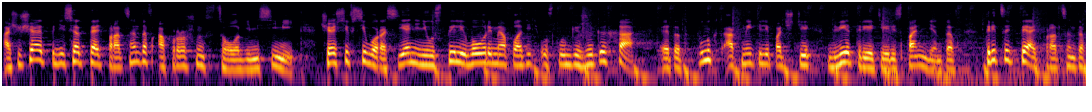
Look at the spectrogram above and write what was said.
Ощущают 55% опрошенных социологами семей. Чаще всего россияне не успели вовремя оплатить услуги ЖКХ. Этот пункт отметили почти две трети респондентов. 35%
